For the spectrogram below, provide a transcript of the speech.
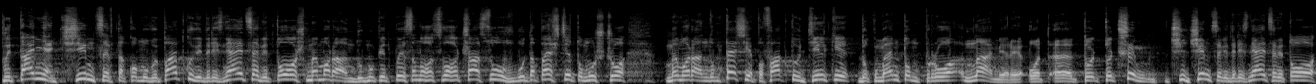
Питання, чим це в такому випадку відрізняється від того ж меморандуму, підписаного свого часу в Будапешті, тому що меморандум теж є по факту тільки документом про наміри. От е, то, то чим, чи- чим це відрізняється від того,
